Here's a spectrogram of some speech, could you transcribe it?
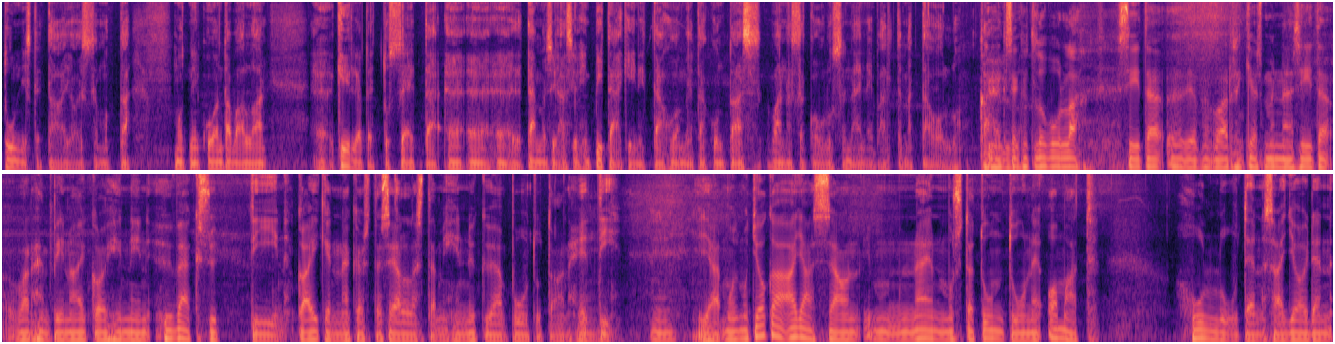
tunnisteta ajoissa, mutta, mutta niin kuin on tavallaan kirjoitettu se, että tämmöisiin asioihin pitää kiinnittää huomiota, kun taas vanhassa koulussa näin ei välttämättä ollut. 80-luvulla siitä, ja varsinkin jos mennään siitä varhempiin aikoihin, niin hyväksyttiin kaiken näköistä sellaista, mihin nykyään puututaan heti. Mm. Ja, Mutta mut joka ajassa on, näin musta tuntuu, ne omat hulluutensa, joiden,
